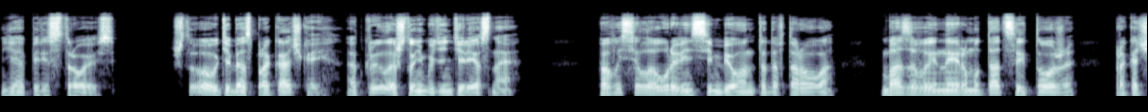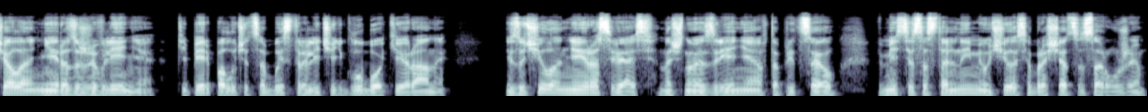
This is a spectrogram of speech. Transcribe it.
Я перестроюсь. Что у тебя с прокачкой? Открыла что-нибудь интересное? Повысила уровень симбионта до второго. Базовые нейромутации тоже. Прокачала нейрозаживление, Теперь получится быстро лечить глубокие раны. Изучила нейросвязь, ночное зрение, автоприцел. Вместе с остальными училась обращаться с оружием.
